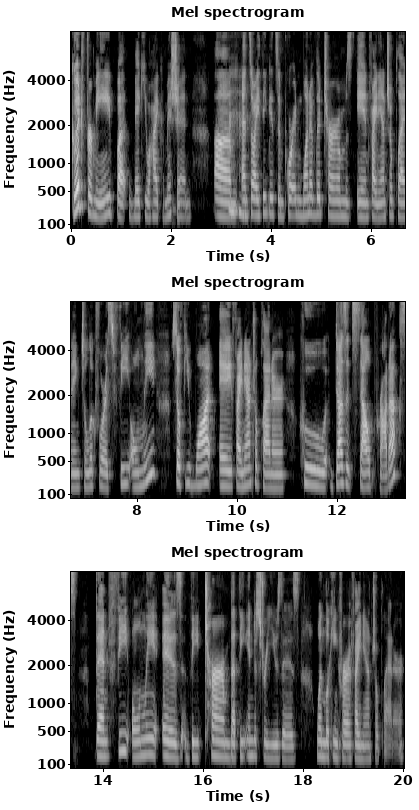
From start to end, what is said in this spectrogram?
good for me, but make you a high commission? Um, mm-hmm. And so I think it's important. One of the terms in financial planning to look for is fee only. So if you want a financial planner who doesn't sell products, then fee only is the term that the industry uses when looking for a financial planner.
